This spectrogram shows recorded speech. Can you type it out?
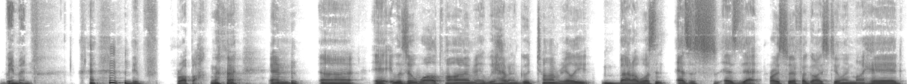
women. they're proper. and uh, it, it was a wild time. and We're having a good time, really. But I wasn't as a as that pro surfer guy still in my head,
